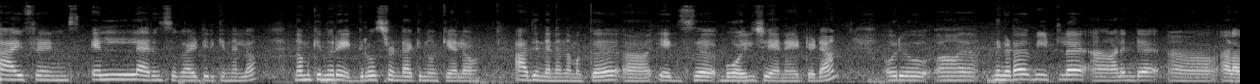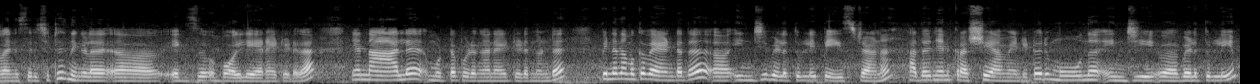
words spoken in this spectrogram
ഹായ് ഫ്രണ്ട്സ് എല്ലാവരും സുഖമായിട്ടിരിക്കുന്നല്ലോ. നമുക്കിന്നൊരു എഗ് റോസ്റ്റ് ഉണ്ടാക്കി നോക്കിയാലോ? ആദ്യം തന്നെ നമുക്ക് എഗ്സ് ബോയിൽ ചെയ്യാനായിട്ടിടാം ഒരു നിങ്ങളുടെ വീട്ടിലെ ആളിന്റെ അളവനുസരിച്ചിട്ട് നിങ്ങൾ എഗ്സ് ബോയിൽ ചെയ്യാനായിട്ട് ഇടുക. ഞാൻ നാല് മുട്ട പുഴുങ്ങാനായിട്ട് ഇടുന്നുണ്ട്. പിന്നെ നമുക്ക് വേണ്ടത് ഇഞ്ചി വെളുത്തുള്ളി പേസ്റ്റാണ് അത് ഞാൻ ക്രഷ് ചെയ്യാൻ വേണ്ടിയിട്ട് ഒരു മൂന്ന് ഇഞ്ചി വെളുത്തുള്ളിയും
